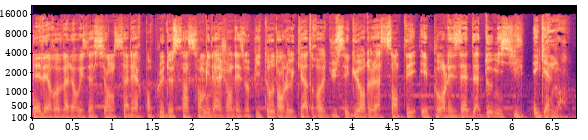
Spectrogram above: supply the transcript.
et les revalorisations de salaire pour plus de 500 000 agents des hôpitaux dans le cadre du Ségur de la santé et pour les aides à domicile également.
